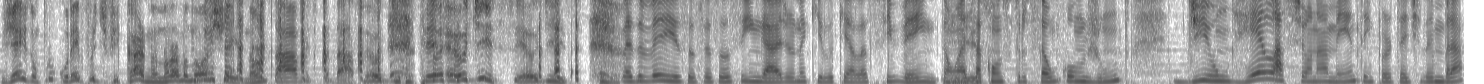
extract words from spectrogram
Jason, procurei frutificar na norma, não achei. Não tava esse pedaço. Eu, eu disse, eu disse. Mas é bem isso, as pessoas se engajam naquilo que elas se veem. Então, essa Isso. construção conjunto de um relacionamento, é importante lembrar,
